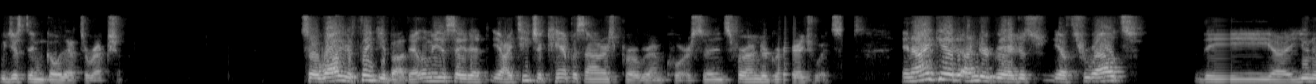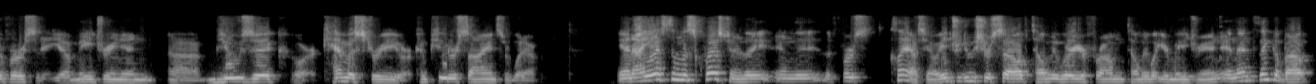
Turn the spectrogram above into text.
we just didn't go that direction. So while you're thinking about that, let me just say that, you know, I teach a campus honors program course, and it's for undergraduates. And I get undergraduates, you know, throughout the uh, university, you know, majoring in uh, music or chemistry or computer science or whatever. And I asked them this question in the, in the, the first class, you know, introduce yourself, tell me where you're from, tell me what you're majoring in, and then think about,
